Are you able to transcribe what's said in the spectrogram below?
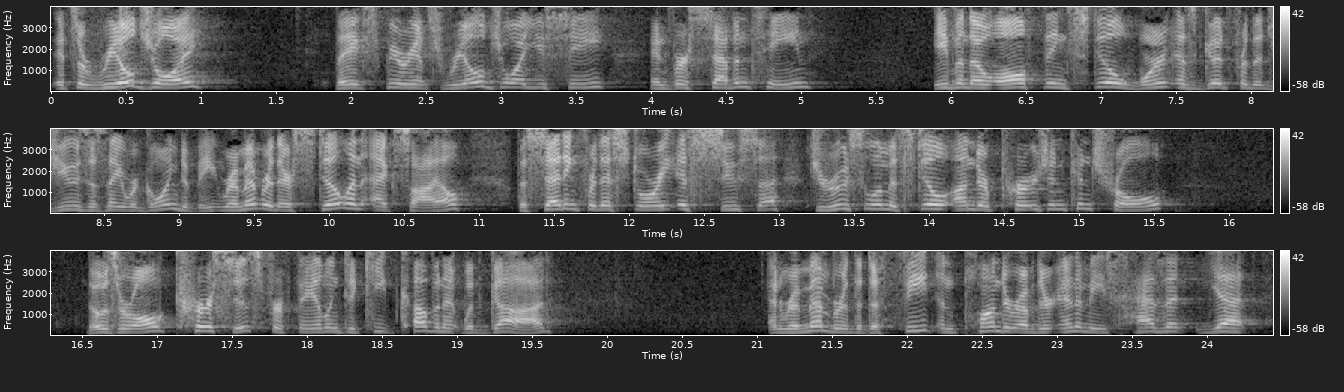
It's a real joy. They experience real joy, you see, in verse 17. Even though all things still weren't as good for the Jews as they were going to be. Remember, they're still in exile. The setting for this story is Susa. Jerusalem is still under Persian control. Those are all curses for failing to keep covenant with God. And remember, the defeat and plunder of their enemies hasn't yet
